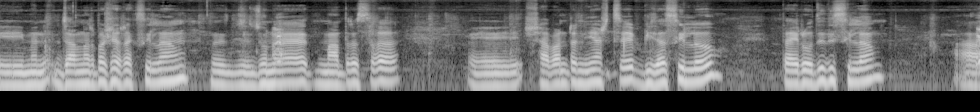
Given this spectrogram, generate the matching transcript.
এই মানে জানলার পাশে রাখছিলাম। জোনায়েত, মাদ্রাসা, এই সাবানটা নিয়ে আসছে ভিজা ছিল, তাই রোদে দিছিলাম। আর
